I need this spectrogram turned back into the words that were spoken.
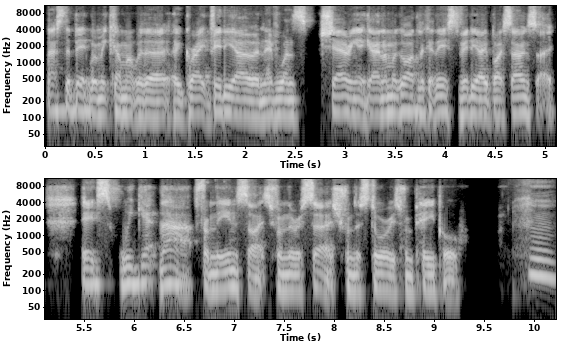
That's the bit when we come up with a great video and everyone's sharing it, going, "Oh my god, look at this video by so and so." It's we get that from the insights, from the research, from the stories, from people. Hmm.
